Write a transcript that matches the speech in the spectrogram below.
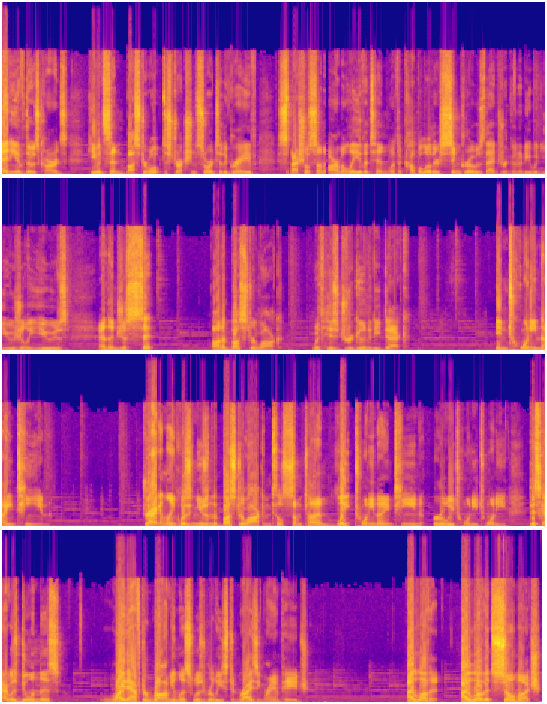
any of those cards, he would send Buster Whelp Destruction Sword to the grave, special summon Arma Leviathan with a couple other synchros that Dragunity would usually use, and then just sit on a Buster Lock with his Dragunity deck in 2019. Dragon Link wasn't using the Buster Lock until sometime late 2019, early 2020. This guy was doing this right after Romulus was released in Rising Rampage. I love it. I love it so much.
